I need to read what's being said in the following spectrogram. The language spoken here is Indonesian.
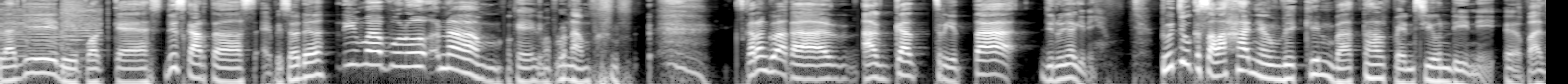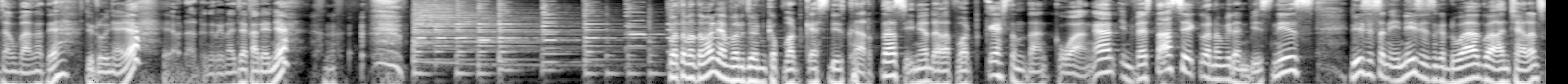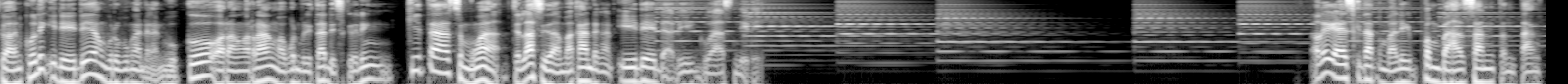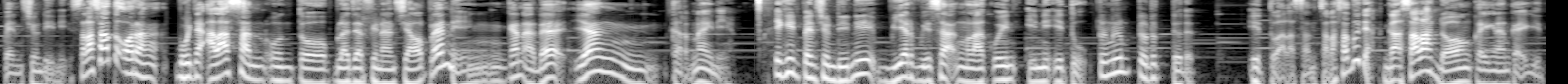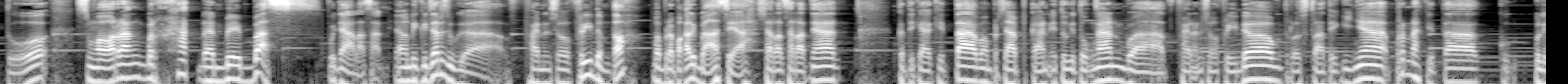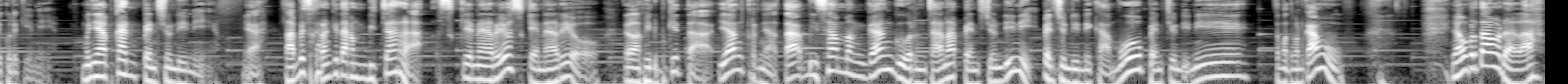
Kembali lagi di podcast Discartes episode 56 Oke, 56 Sekarang gue akan angkat cerita judulnya gini. 7 kesalahan yang bikin batal pensiun dini. Eh, Panjang banget ya judulnya ya. Ya udah dengerin aja kalian ya Buat teman-teman yang baru join ke podcast Discartes, ini adalah podcast tentang keuangan, investasi, ekonomi, dan bisnis. Di season ini, season kedua, gue akan challenge, gue akan kulik ide-ide yang berhubungan dengan buku, orang-orang, maupun berita di sekeliling kita semua. Jelas ditambahkan dengan ide dari gue sendiri. Oke guys, kita kembali pembahasan tentang pensiun dini. Salah satu orang punya alasan untuk belajar financial planning kan ada yang karena ini ingin pensiun dini biar bisa ngelakuin ini itu. Itu alasan salah satunya. Nggak salah dong keinginan kayak gitu. Semua orang berhak dan bebas punya alasan. Yang dikejar juga financial freedom toh. Beberapa kali bahas ya syarat-syaratnya ketika kita mempersiapkan hitung-hitungan buat financial freedom, terus strateginya pernah kita kulik-kulik ini. Menyiapkan pensiun dini, ya. Tapi sekarang kita akan bicara skenario-skenario dalam hidup kita yang ternyata bisa mengganggu rencana pensiun dini. Pensiun dini kamu, pensiun dini teman-teman kamu. yang pertama adalah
